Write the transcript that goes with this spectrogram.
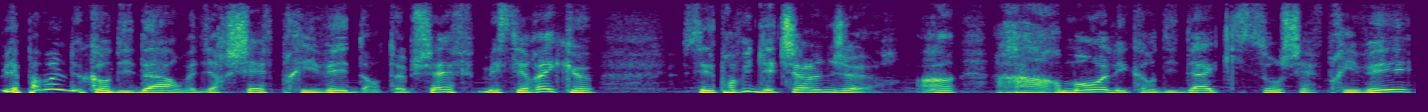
Il y a pas mal de candidats, on va dire chefs privés dans Top Chef, mais c'est vrai que c'est le profil des challengers. Hein. Rarement les candidats qui sont chefs privés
